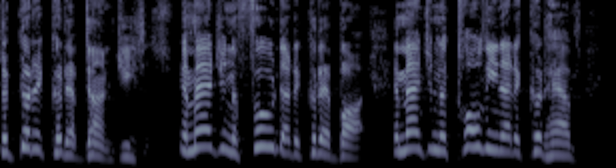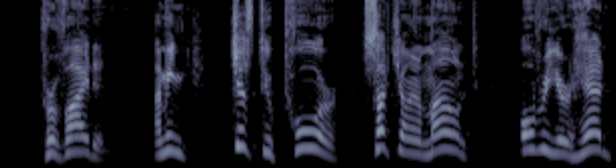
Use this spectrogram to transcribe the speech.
the good it could have done, Jesus. Imagine the food that it could have bought. Imagine the clothing that it could have provided. I mean, just to pour such an amount over your head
